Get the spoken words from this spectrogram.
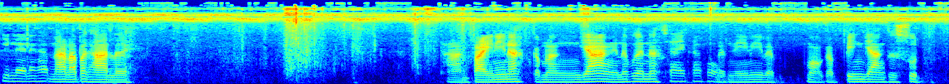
กินเลยนะครับ น่ารับประทานเลย ทานไฟนี่นะกำลังย่างเลยนะเพื่อนนะ ใช่ครับผม แบบนี้นี่แบบเหมาะกับปิ้งย่างสุดๆ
